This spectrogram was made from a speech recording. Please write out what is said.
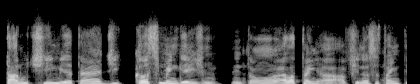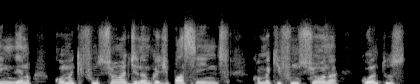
está no time até de customer engagement. Então, ela tá, a, a finanças está entendendo como é que funciona a dinâmica de pacientes, como é que funciona, quantos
